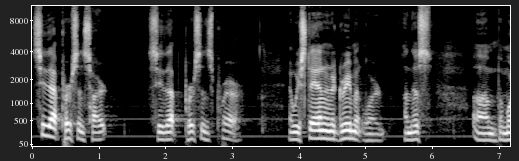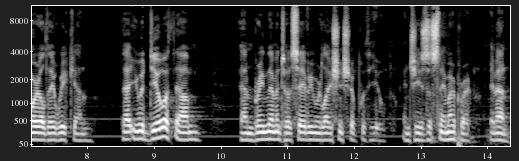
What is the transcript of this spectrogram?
See that person's heart, see that person's prayer. And we stand in agreement, Lord, on this um, Memorial Day weekend, that you would deal with them and bring them into a saving relationship with you. In Jesus' name I pray. Amen.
